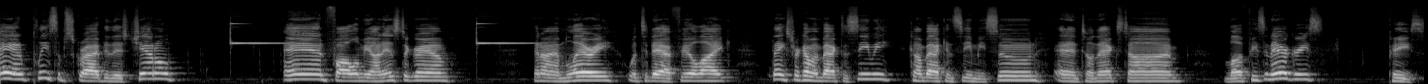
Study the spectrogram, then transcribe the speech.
And please subscribe to this channel and follow me on Instagram. And I am Larry with Today I Feel Like. Thanks for coming back to see me. Come back and see me soon. And until next time, love, peace, and hair grease. Peace.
